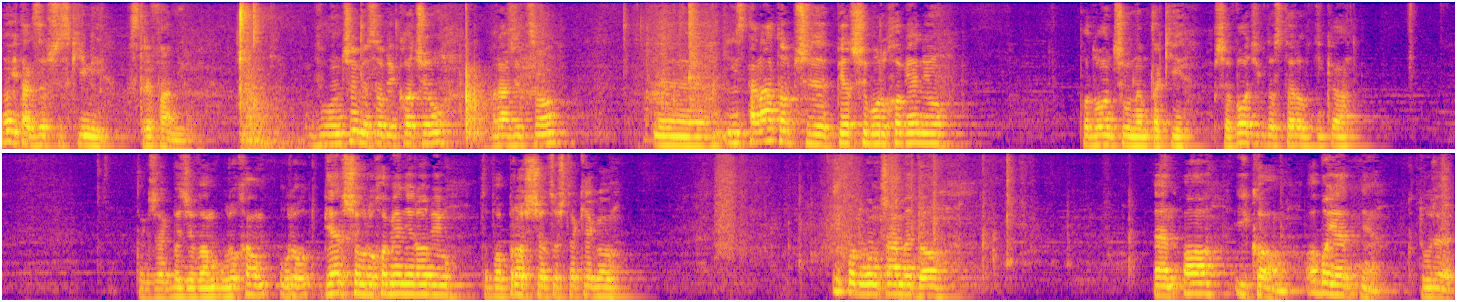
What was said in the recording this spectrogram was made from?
No i tak ze wszystkimi strefami robimy. Wyłączymy sobie kocioł, w razie co. E, Instalator przy pierwszym uruchomieniu podłączył nam taki przewodzik do sterownika. Także jak będzie Wam uruchom, uru, pierwsze uruchomienie robił, to poproście o coś takiego i podłączamy do NO i COM. Obojętnie, który,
